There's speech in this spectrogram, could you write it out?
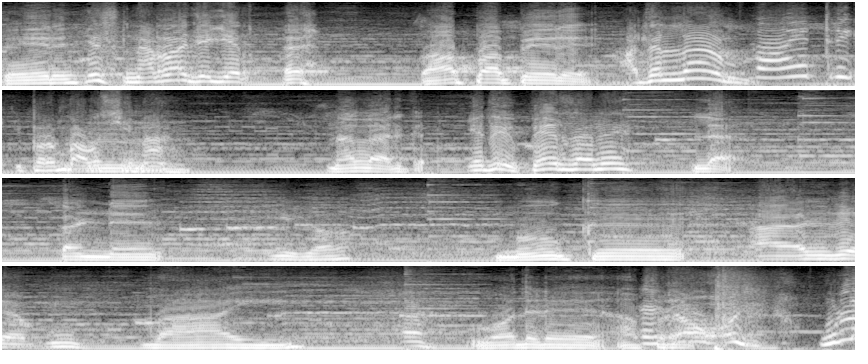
பேரு? எஸ் நடராஜ் ஐயர். பாப்பா பேரு. அதெல்லாம் காயத்ரி. இப்ப ரொம்ப அவசியமா. நல்லா இருக்கு. எது பேர் தானே? இல்ல. கண்ணு. ஐயோ. மூக்கு. இது. வாய். உதடு அப்புறம் உள்ள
